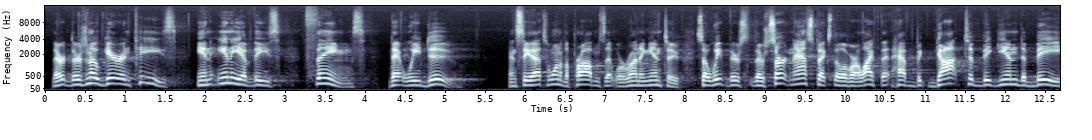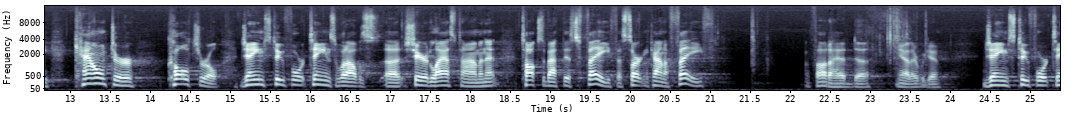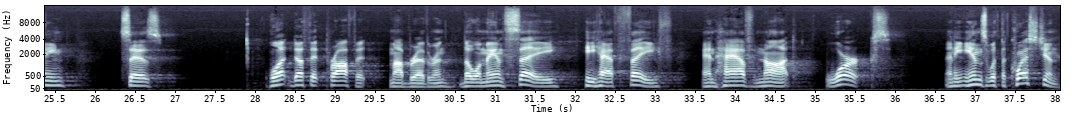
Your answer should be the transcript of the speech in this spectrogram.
There, there's no guarantees in any of these things that we do. And see, that's one of the problems that we're running into. So we, there's, there's certain aspects, though, of our life that have be, got to begin to be counter-cultural. James 2.14 is what I was uh, shared last time, and that talks about this faith, a certain kind of faith. I thought I had, uh, yeah, there we go. James 2.14 says, What doth it profit, my brethren, though a man say he hath faith and have not works. And he ends with the question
